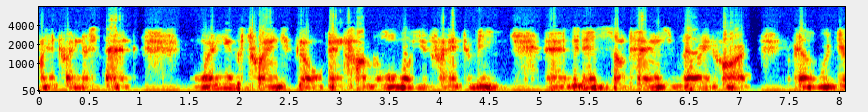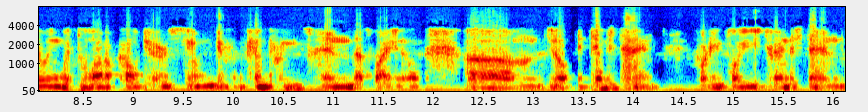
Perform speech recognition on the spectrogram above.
trying to understand where you're trying to go and how global you're trying to be. And it is sometimes very hard because we're dealing with a lot of cultures, you know, in different countries, and that's why you know, um, you know, it takes time for the employee to understand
